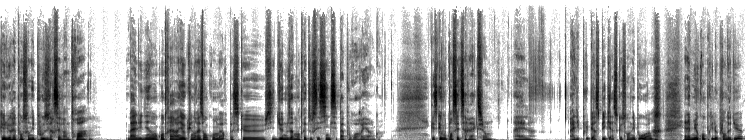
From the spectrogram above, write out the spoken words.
Que lui répond son épouse, verset 23 Bah, elle lui dit non, au contraire, il n'y a aucune raison qu'on meure parce que si Dieu nous a montré tous ces signes, c'est pas pour rien. Qu'est-ce que vous pensez de sa réaction à elle? Elle est plus perspicace que son époux. Hein. Elle a mieux compris le plan de Dieu.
